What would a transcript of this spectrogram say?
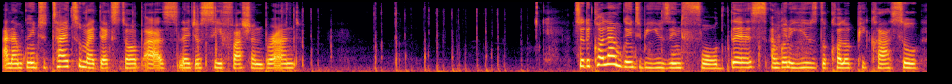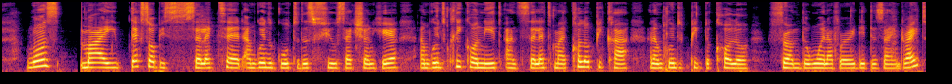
and i'm going to title my desktop as let's just say fashion brand. So the color i'm going to be using for this i'm going to use the color picker so once my desktop is selected. I'm going to go to this fill section here. I'm going to click on it and select my color picker and i'm going to pick the color from the one i've already designed right?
